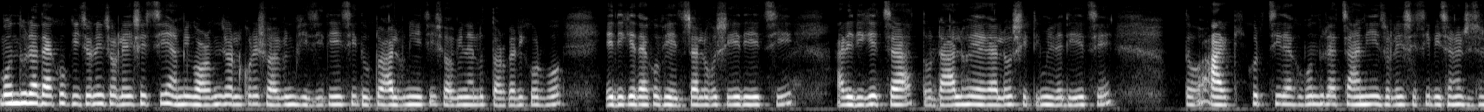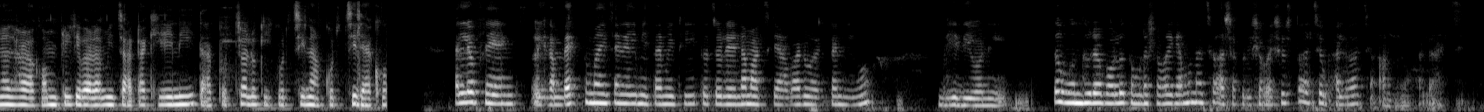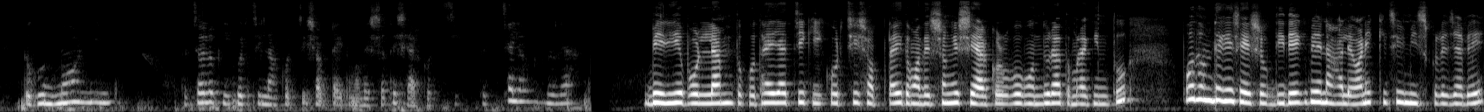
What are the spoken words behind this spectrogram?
বন্ধুরা দেখো কিচেনে চলে এসেছি। আমি গরম জল করে সয়াবিন ভিজিয়ে দিয়েছি, দুটো আলু নিয়েছি, সয়াবিন আলুর তরকারি করব। এদিকে দেখো ভেজ ডাল বসিয়ে দিয়েছি আর এদিকে চা। তো ডাল হয়ে গেল, সিটি মেরে দিয়েছে। তো আর কি করছি দেখো বন্ধুরা, চা নিয়ে চলে এসেছি। বিছানা টিছানা ধরা কমপ্লিট এবার আমি চাটা খেয়ে নিই। তারপর চলো কি করছি না করছি দেখো। Hello friends welcome back to my channel Mitamithi তো চলে এলাম আজকে আবারও একটা নিউ ভিডিও নিয়ে। তো বন্ধুরা বলো, তোমরা সবাই কেমন আছো? আশা করি সবাই সুস্থ আছো, ভালো আছো, আমিও ভালো আছি। তো গুড মর্নিং তো চলো কী করছি, না করছি, সবটাই তোমাদের সাথে শেয়ার করছি। তো চলো বন্ধুরা। বেরিয়ে পড়লাম, তো কোথায় যাচ্ছি, কি করছি, সবটাই তোমাদের সঙ্গে শেয়ার করব। বন্ধুরা, তোমরা কিন্তু প্রথম থেকে শেষ অবধি দেখবে, না হলে অনেক কিছুই মিস করে যাবে।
